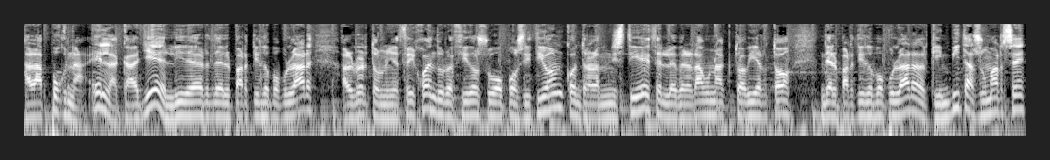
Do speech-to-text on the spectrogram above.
a la pugna en la calle. El líder del Partido Popular, Alberto Núñez Feijó, ha endurecido su oposición contra la amnistía y celebrará un acto abierto del Partido Popular al que invita a sumarse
